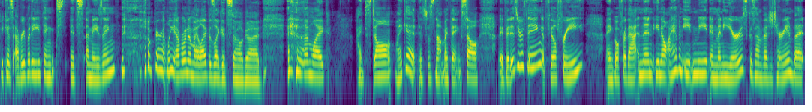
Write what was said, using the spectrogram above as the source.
because everybody thinks it's amazing. Apparently, everyone in my life is like, it's so good. And I'm like, I just don't like it. It's just not my thing. So if it is your thing, feel free and go for that. And then, you know, I haven't eaten meat in many years because I'm vegetarian, but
